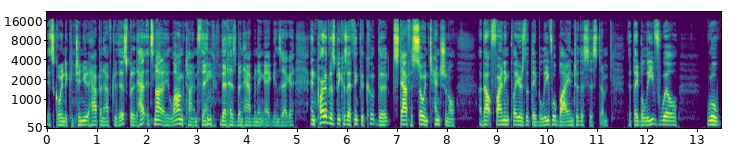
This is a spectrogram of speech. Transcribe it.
It's going to continue to happen after this, but it ha- it's not a long time thing that has been happening at Gonzaga. And part of it is because I think the co- the staff is so intentional about finding players that they believe will buy into the system, that they believe will will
